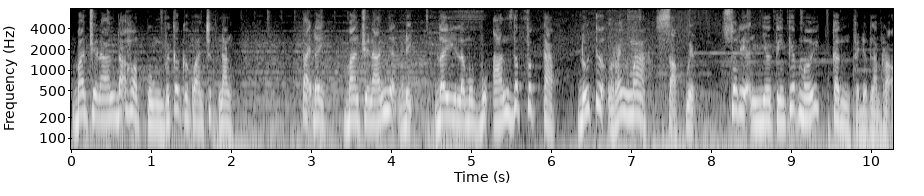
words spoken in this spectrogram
ban chuyên án đã họp cùng với các cơ quan chức năng. Tại đây, ban chuyên án nhận định đây là một vụ án rất phức tạp, đối tượng ranh ma, xảo quyệt, xuất hiện nhiều tình tiết mới cần phải được làm rõ.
